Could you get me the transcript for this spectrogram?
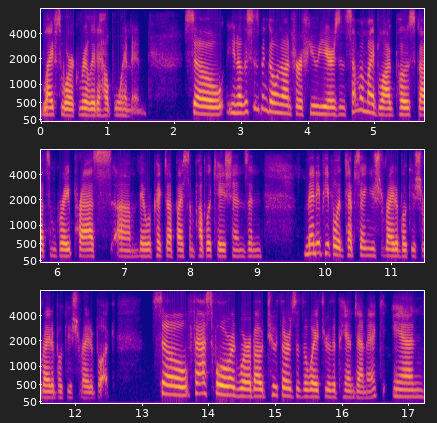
life's work really to help women. So, you know, this has been going on for a few years, and some of my blog posts got some great press. Um, they were picked up by some publications, and many people had kept saying, You should write a book, you should write a book, you should write a book. So, fast forward, we're about two thirds of the way through the pandemic, and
